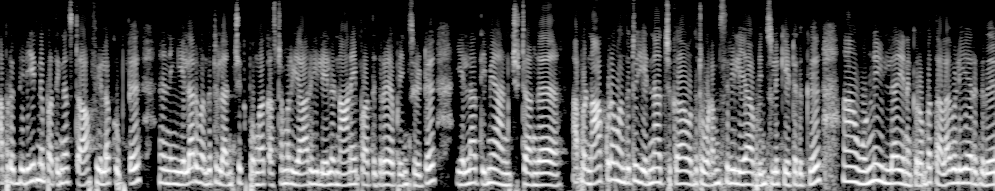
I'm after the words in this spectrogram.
அப்புறம் திடீர்னு பார்த்தீங்கன்னா ஸ்டாஃப் எல்லாம் கூப்பிட்டு நீங்கள் எல்லாரும் வந்துட்டு லஞ்சுக்கு போங்க. கஸ்டமர் யாரும் இல்லையில நானே பார்த்துக்கிறேன் அப்படின்னு சொல்லிட்டு எல்லாத்தையுமே அனுப்பிச்சிட்டாங்க. அப்போ நான் கூட வந்துட்டு என்னாச்சுக்கா? வந்துட்டு உடம்பு சரியில்லையா? அப்படின்னு சொல்லி கேட்டதுக்கு ஒன்றும் இல்லை. எனக்கு ரொம்ப தலைவலியாக இருக்குது.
